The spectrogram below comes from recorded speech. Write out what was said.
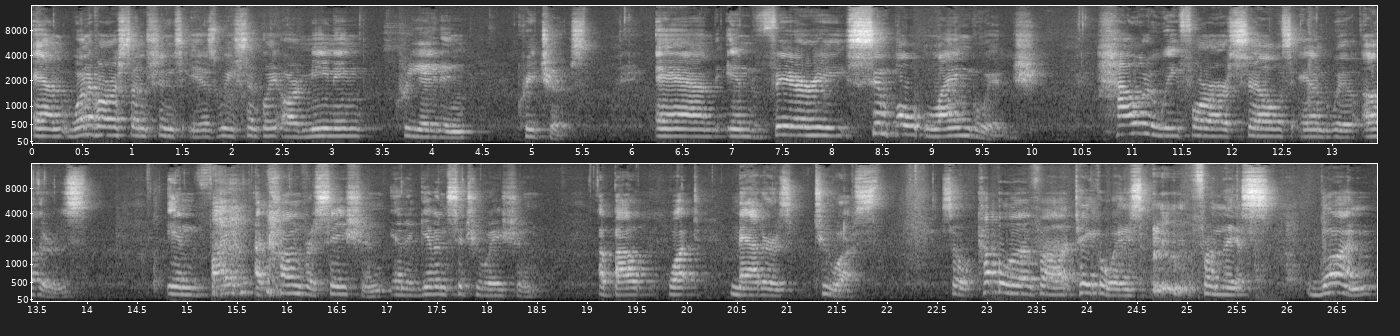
And one of our assumptions is we simply are meaning creating creatures. And in very simple language, how do we for ourselves and with others invite a conversation in a given situation about what matters to us. So a couple of uh, takeaways from this. One,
